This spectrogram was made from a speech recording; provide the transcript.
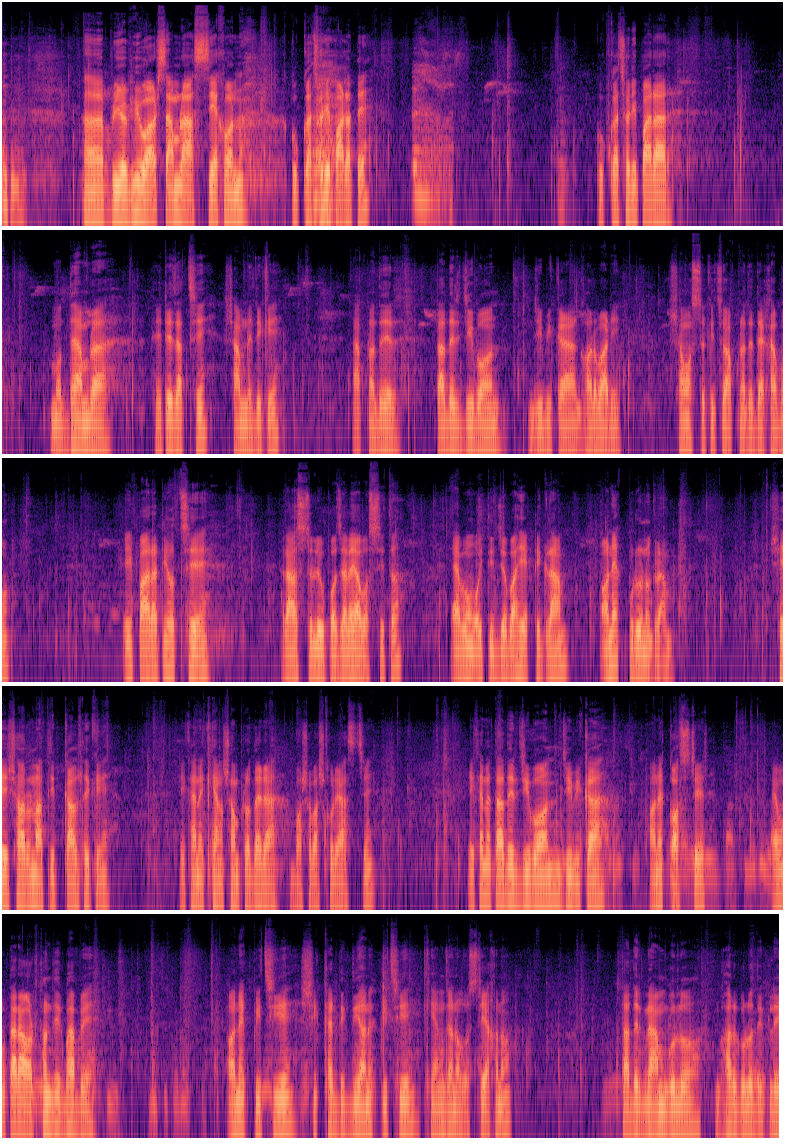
প্রিয় ভিউয়ার্স আমরা আসছি এখন কুক্কাছড়ি পাড়াতে। কুক্কাছড়ি পাড়ার মধ্যে আমরা হেঁটে যাচ্ছি সামনের দিকে। আপনাদের, তাদের জীবন, জীবিকা, ঘরবাড়ি, সমস্ত কিছু আপনাদের দেখাবো। এই পাড়াটি হচ্ছে রাজতলী উপজেলায় অবস্থিত এবং ঐতিহ্যবাহী একটি গ্রাম, অনেক পুরনো গ্রাম। সেই শরণাতীত কাল থেকে এখানে খ্যাং সম্প্রদায়রা বসবাস করে আসছে। এখানে তাদের জীবন, জীবিকা অনেক কষ্টের এবং তারা অর্থনৈতিকভাবে অনেক পিছিয়ে, শিক্ষার দিক দিয়ে অনেক পিছিয়ে খিয়াং জনগোষ্ঠী এখনও তাদের গ্রামগুলো, ঘরগুলো দেখলে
